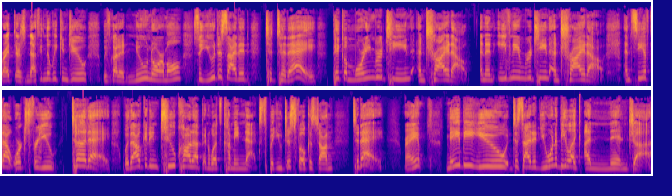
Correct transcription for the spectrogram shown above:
right? There's nothing that we can do. We've got a new normal. So you decided to today pick a morning routine and try it out and an evening routine and try it out and see if that works for you today without getting too caught up in what's coming next, but you just focused on today, right? Maybe you decided you want to be like a ninja,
